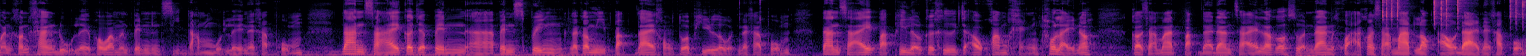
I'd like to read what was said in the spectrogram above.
มันค่อนข้างดุเลย เพราะว่ามันเป็นสีดำหมดเลยนะครับผมด้านซ้ายก็จะเป็นเป็นสปริงแล้วก็มีปรับได้ของตัวพีโหลดนะครับผมด้านซ้ายปรับพีโหลดก็คือจะเอาความแข็งเท่าไหร่เนาะก็สามารถปรับได้ด้านซ้าย แล้วก็ส่วนด้านขวาก็สามารถล็อกเอาได้นะครับผม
